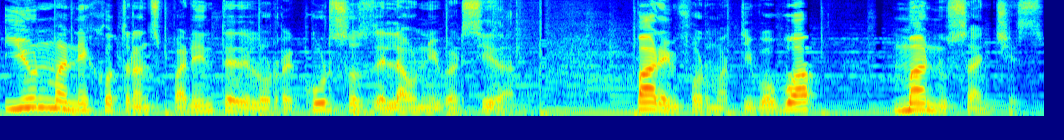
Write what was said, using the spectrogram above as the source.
y un manejo transparente de los recursos de la universidad. Para Informativo UAP, Manu Sánchez.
